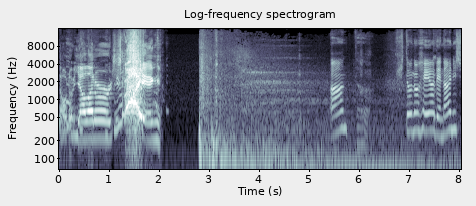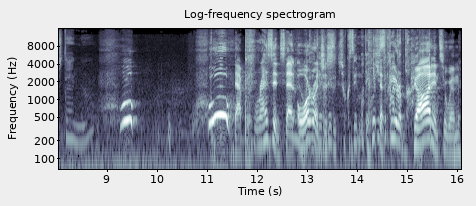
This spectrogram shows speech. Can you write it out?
no, no, yell at her. She's crying. That presence, that aura just put the fear of God into him.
